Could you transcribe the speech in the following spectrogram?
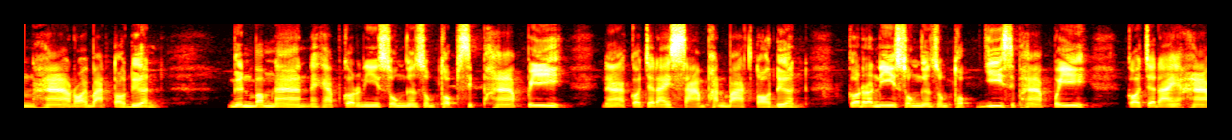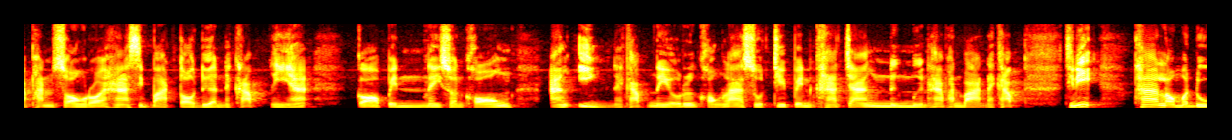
7,500 บาทต่อเดือน เงินบำนาญนะครับ กรณีส่งเงินสมทบ 15 ปีนะก็จะได้ 3,000 บาทต่อเดือน กรณีส่งเงินสมทบ 25 ปี ก็จะได้ 5,250 บาทต่อเดือนนะครับนี่ฮะก็เป็นในส่วนของอ้างอิงนะครับในเรื่องของล่าสุดที่เป็นค่าจ้าง 15,000 บาทนะครับ ทีนี้ ถ้าเรามาดู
